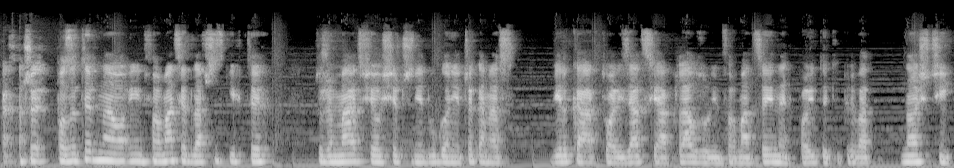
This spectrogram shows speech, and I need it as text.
Tak, znaczy pozytywna informacja dla wszystkich tych, którzy martwią się, czy niedługo nie czeka nas wielka aktualizacja klauzul informacyjnych, polityki prywatności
